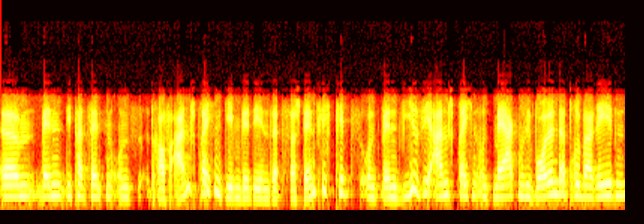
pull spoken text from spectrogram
Ähm, wenn die Patienten uns darauf ansprechen, geben wir denen selbstverständlich Tipps und wenn wir sie ansprechen und merken, sie wollen darüber reden,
